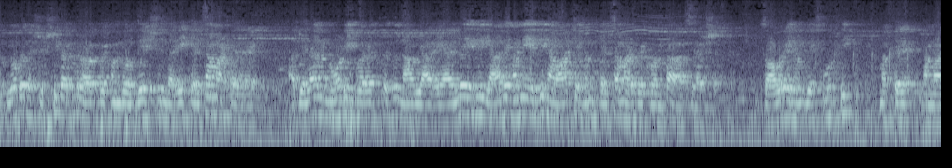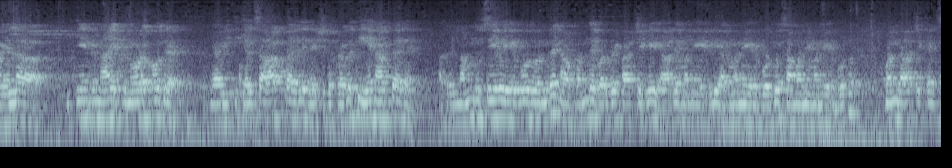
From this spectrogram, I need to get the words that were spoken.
ಉದ್ಯೋಗದ ಸೃಷ್ಟಿಕರ್ತರು ಆಗಬೇಕು ಅನ್ನೋ ಉದ್ದೇಶದಿಂದ ಹೇಗೆ ಕೆಲಸ ಮಾಡ್ತಾ ಇದ್ದಾರೆ ಅದೆಲ್ಲ ನೋಡಿ ಬರೋದು ನಾವು ಎಲ್ಲೇ ಇರಲಿ, ಯಾವುದೇ ಮನೆ ಇರಲಿ ನಾವು ಆಚೆ ಬಂದು ಕೆಲಸ ಮಾಡಬೇಕು ಅಂತ ಆಸೆ ಅಷ್ಟೇ. ಸೊ ಅವರೇ ನಮಗೆ ಸ್ಫೂರ್ತಿ, ಮತ್ತೆ ನಮ್ಮ ಎಲ್ಲ ಕೇಂದ್ರ ನಾಯಕರು ನೋಡಕ್ ಹೋದ್ರೆ, ಯಾವ ರೀತಿ ಕೆಲಸ ಆಗ್ತಾ ಇದೆ, ದೇಶದ ಪ್ರಗತಿ ಏನಾಗ್ತಾ ಇದೆ, ಅದ್ರಲ್ಲಿ ನಮ್ದು ಸೇವೆ ಇರ್ಬೋದು ಅಂದ್ರೆ ನಾವು ಬಂದೇ ಬರ್ಬೇಕು ಆಚೆಗೆ, ಯಾವುದೇ ಮನೆ ಇರಲಿ, ಅರಮನೆ ಇರ್ಬೋದು, ಸಾಮಾನ್ಯ ಮನೆ ಇರ್ಬೋದು, ಬಂದು ಆಚೆ ಕೆಲಸ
